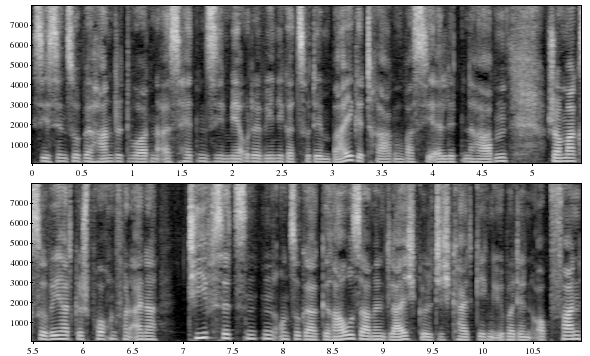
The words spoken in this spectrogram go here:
sie sind so behandelt worden, als hätten sie mehr oder weniger zu dem beigetragen, was sie erlitten haben. Jean-Marc Sauvé hat gesprochen von einer tiefsitzenden und sogar grausamen Gleichgültigkeit gegenüber den Opfern.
